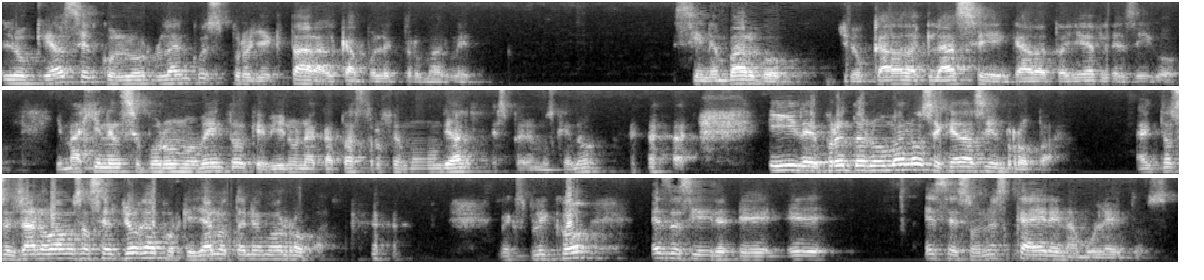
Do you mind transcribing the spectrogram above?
lo que hace el color blanco es proyectar al campo electromagnético. Sin embargo, yo cada clase, en cada taller les digo, imagínense por un momento que viene una catástrofe mundial, esperemos que no, y de pronto el humano se queda sin ropa. Entonces ya no vamos a hacer yoga porque ya no tenemos ropa. ¿Me explico? Es decir, eh, eh, es eso, no es caer en amuletos,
